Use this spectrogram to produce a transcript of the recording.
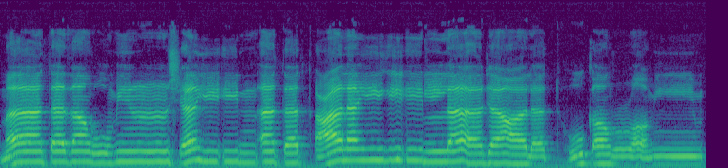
ما تذر من شيء أتت عليه إلا جعلته كالرميم.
